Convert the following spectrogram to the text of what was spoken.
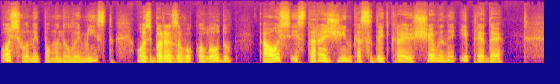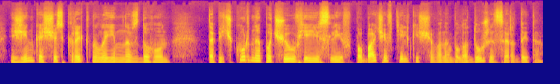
Ось вони поминули міст, ось березову колоду, а ось і стара жінка сидить краю щелини і пряде. Жінка щось крикнула їм навздогон, та Пічкур не почув її слів, побачив тільки, що вона була дуже сердита.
